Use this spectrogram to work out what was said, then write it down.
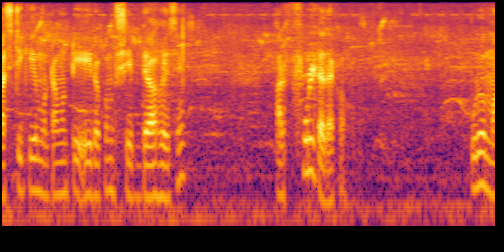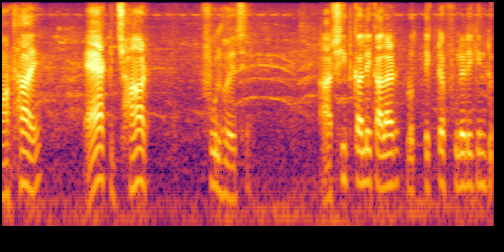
গাছটিকে মোটামুটি এই রকম শেপ দেওয়া হয়েছে। আর ফুলটা দেখো, পুরো মাথায় এক ঝাড় ফুল হয়েছে। আর শীতকালে কালার প্রত্যেকটা ফুলেরই কিন্তু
